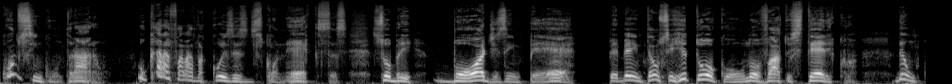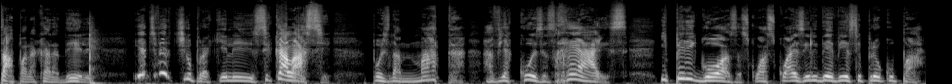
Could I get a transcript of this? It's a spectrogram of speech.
Quando se encontraram, o cara falava coisas desconexas sobre bodes em pé. Bebê então se irritou com o novato histérico, deu um tapa na cara dele e advertiu para que ele se calasse, pois na mata havia coisas reais e perigosas com as quais ele devia se preocupar.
